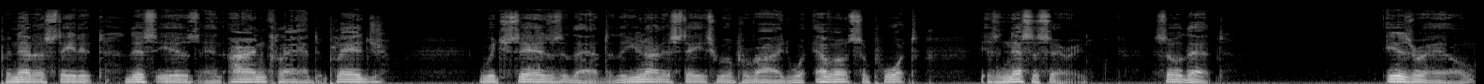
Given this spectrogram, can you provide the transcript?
Panetta stated, This is an ironclad pledge which says that the United States will provide whatever support is necessary so that Israel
